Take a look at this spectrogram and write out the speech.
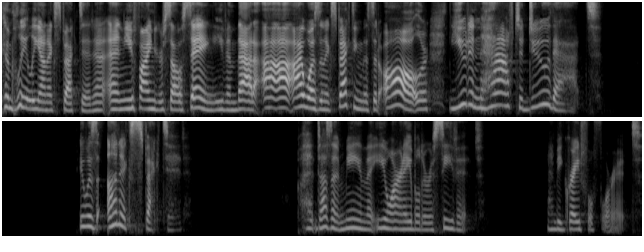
completely unexpected and you find yourself saying even that I, I, wasn't expecting this at all or you didn't have to do that. It was unexpected but it doesn't mean that you aren't able to receive it and be grateful for it.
